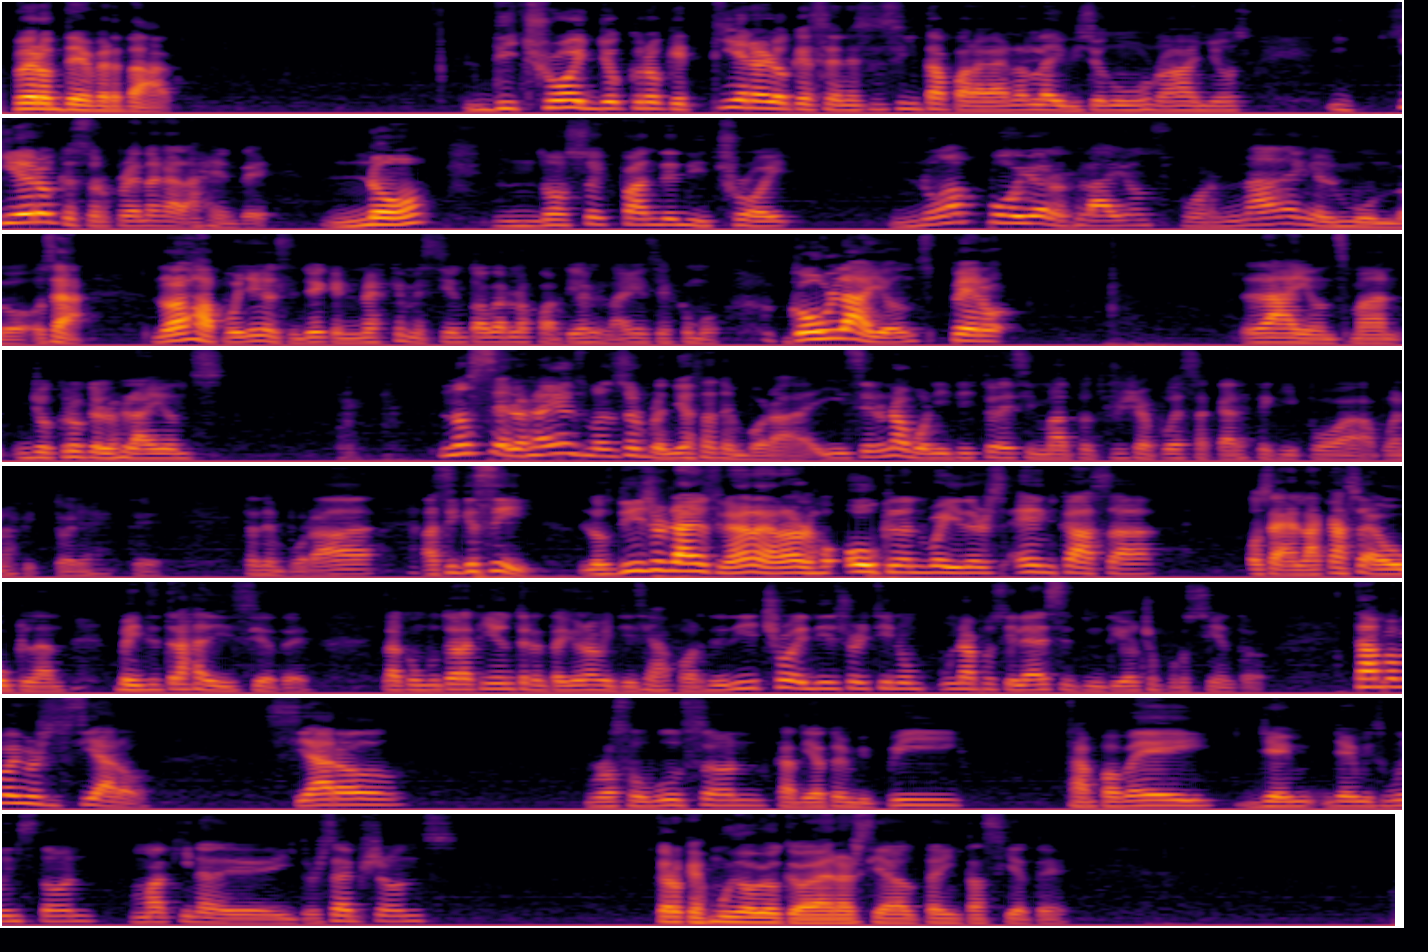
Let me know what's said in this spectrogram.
Pero de verdad, Detroit yo creo que tiene lo que se necesita para ganar la división en unos años. Y quiero que sorprendan a la gente. No, no soy fan de Detroit. No apoyo a los Lions por nada en el mundo. O sea, no los apoyo en el sentido de que no es que me siento a ver los partidos de los Lions. Es como, go Lions, pero... Lions, man. Yo creo que los Lions... No sé, los Lions me han sorprendido esta temporada. Y sería una bonita historia si Matt Patricia puede sacar a este equipo a buenas victorias este, esta temporada. Así que sí, los Detroit Lions le van a ganar a los Oakland Raiders en casa. O sea, en la casa de Oakland, 23 a 17. La computadora tiene un 31 a 26 a favor de Detroit. Detroit tiene una posibilidad de 78%. Tampa Bay vs Seattle. Seattle, Russell Wilson, candidato a MVP. Tampa Bay, James Winston, máquina de interceptions. Creo que es muy obvio que va a ganar Seattle 37.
